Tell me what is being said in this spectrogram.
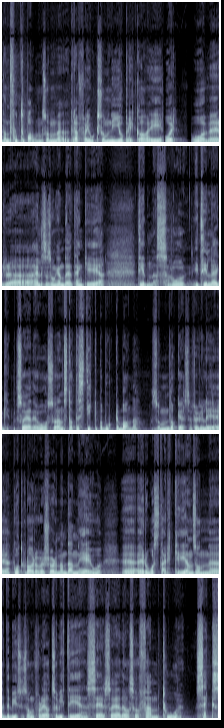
Den fotballen som Treff har gjort som nyopprykka i år, over hele sesongen, det tenker jeg er tidenes. Og I tillegg så er det jo også en statistikk på bortebane som dere selvfølgelig er godt klar over sjøl, men den er jo eh, råsterk i en sånn eh, debutsesong. fordi at så vidt jeg ser, så er det altså 5, 2, 6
